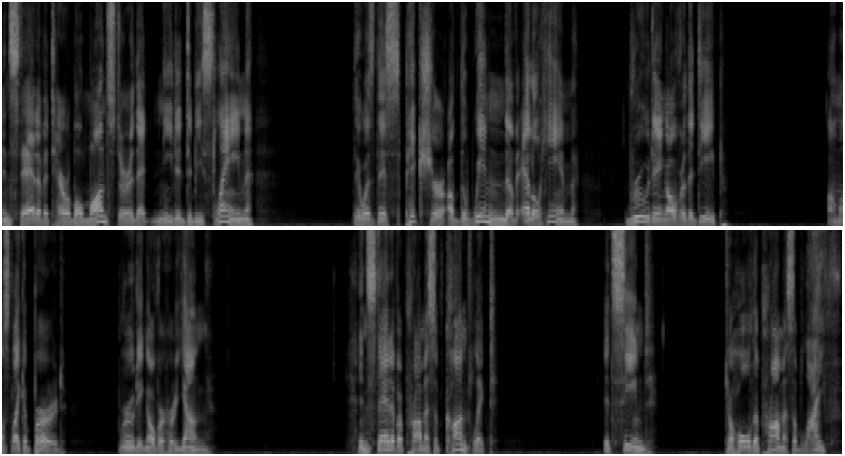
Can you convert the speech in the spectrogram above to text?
Instead of a terrible monster that needed to be slain, there was this picture of the wind of Elohim brooding over the deep, almost like a bird brooding over her young. Instead of a promise of conflict, it seemed to hold a promise of life.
